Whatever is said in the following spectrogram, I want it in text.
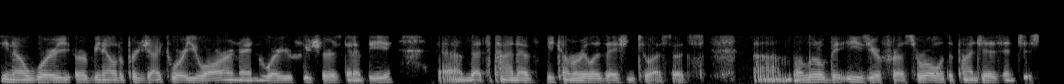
you know, where or being able to project where you are and, and where your future is going to be. Um, that's kind of become a realization to us. So it's um, a little bit easier for us to roll with the punches and just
